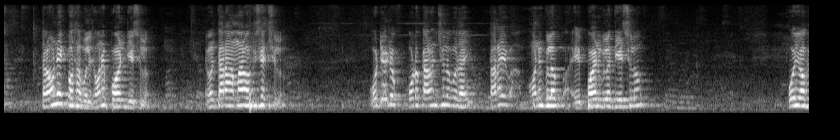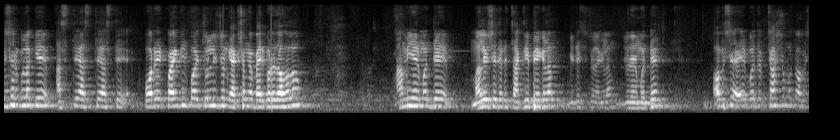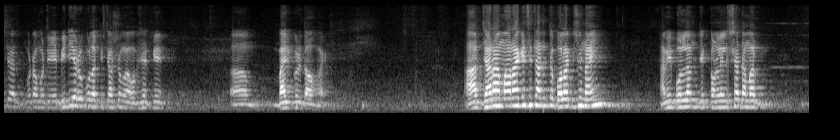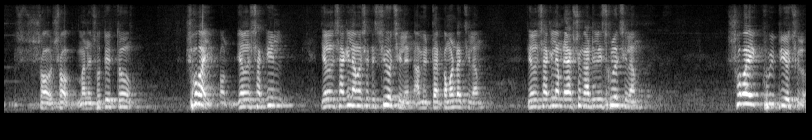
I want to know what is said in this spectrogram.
তারা অনেক কথা বলেছে, অনেক পয়েন্ট দিয়েছিল, এবং তারা আমার অফিসার ছিল। ওটা একটা বড় কারণ ছিল বোধ হয় তারাই অনেকগুলো এই পয়েন্টগুলো দিয়েছিল। ওই অফিসারগুলোকে আস্তে আস্তে আস্তে, পরে কয়েকদিন পরে চল্লিশ জনকে একসঙ্গে বের করে দেওয়া হলো। আমি এর মধ্যে মালয়েশিয়াতে একটা চাকরি পেয়ে গেলাম, বিদেশে চলে গেলাম জুনের মধ্যে। অফিসার এর মধ্যে চারশো মতো অফিসার, মোটামুটি বিডিআর উপলক্ষে চারশো অফিসারকে বাইর করে দেওয়া হয়। আর যারা মারা গেছে তাদের তো বলার কিছু নাই। আমি বললাম যে কর্নেল সাদ আমার মানে সতীর্থ সবাই জেনারেল শাকিল জেনারেল শাকিল আমার সাথে সিও ছিলেন, আমি তার কমান্ডার ছিলাম। জেনারেল শাকিল আমরা একসঙ্গে আর্টিলারি স্কুলে ছিলাম। সবাই খুবই প্রিয় ছিল।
